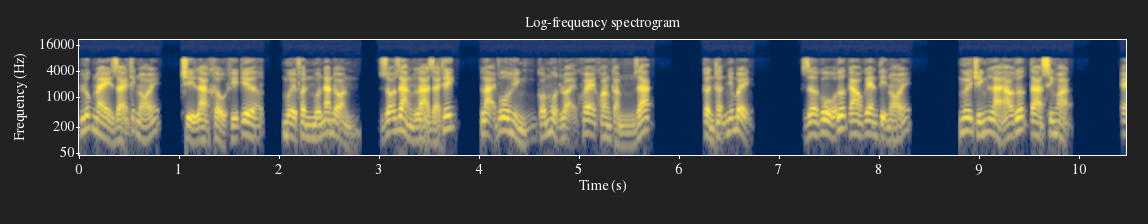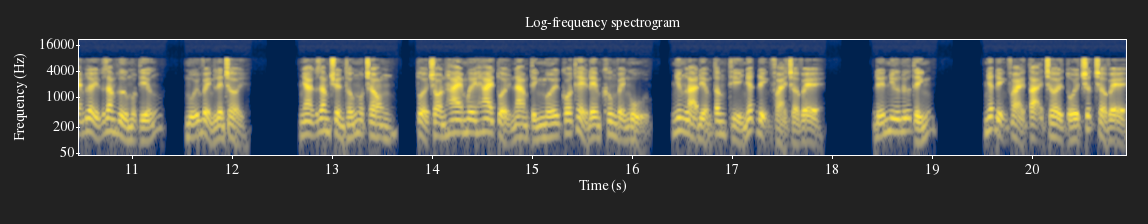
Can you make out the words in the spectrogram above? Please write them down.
lúc này giải thích nói, chỉ là khẩu khí kia, mười phần muốn ăn đòn, rõ ràng là giải thích lại vô hình có một loại khoe khoang cảm giác. Cẩn thận những bệnh. Giờ gỗ ước ao ghen tị nói, ngươi chính là ao ước ta sinh hoạt. Em lấy giam hừ một tiếng, mũi vểnh lên trời. Nhạc giam truyền thống một trong, tuổi tròn hai mươi hai tuổi nam tính mới có thể đêm không về ngủ, nhưng là điểm tâm thì nhất định phải trở về. Đến như nữ tính, nhất định phải tại trời tối trước trở về.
